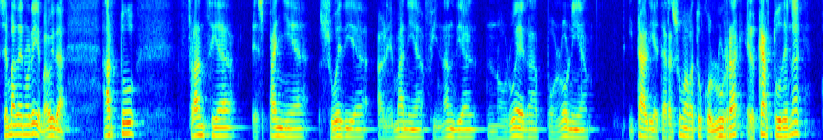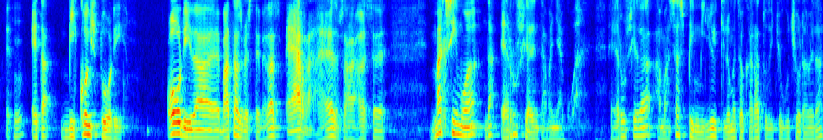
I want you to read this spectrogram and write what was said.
Zenbaden hori, ba, da, hartu Frantzia, Espainia, Suedia, Alemania, Finlandia, Noruega, Polonia, Italia eta resuma batuko lurrak elkartu denak eta bikoiztu hori. Hori da eh, bataz beste, beraz, erra, eh? Osa, ze, maksimoa da Errusiaren tamainakoa. Errusia da amazazpi milioi kilometro karratu ditu gutxi bera.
